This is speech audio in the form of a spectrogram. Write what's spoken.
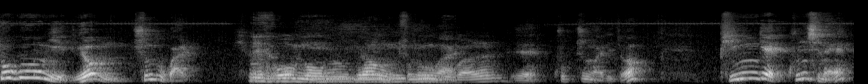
효공이 령 중국알. 효공이 명 중궁알. 중국알. 예, 국중알이죠. 빈객 군신에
